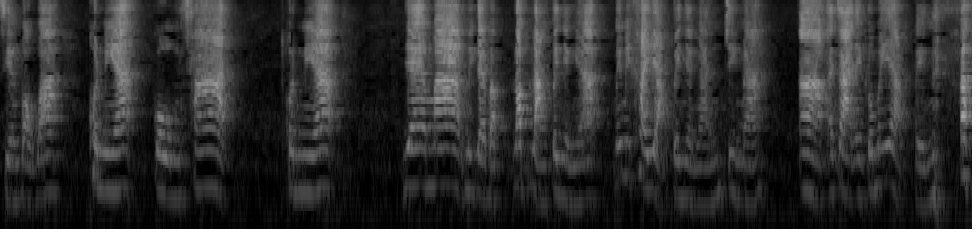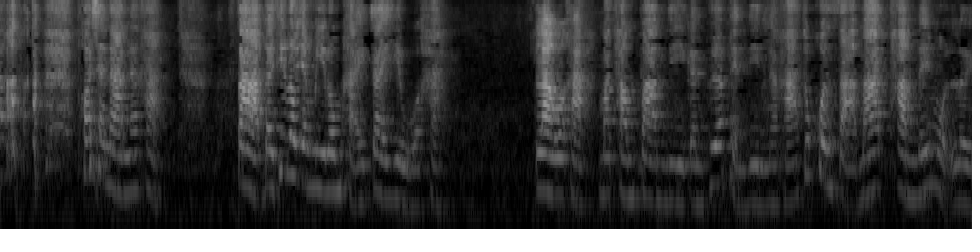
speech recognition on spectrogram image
เสียงบอกว่า คนเนี้ยโกงชาติ คนเนี้ยแย่มากมีแต่แบบรับหลังเป็นอย่างเงี้ย ไม่มีใครอยากเป็นอย่างนั้นจริงไหมอ่า อาจารย์เองก็ไม่อยากเป็น เพราะฉะนั้นนะคะตราบใดที่เรายังมีลมหายใจอยู่อะค่ะ เราอะค่ะ มาทำความดีกันเพื่อแผ่นดินนะคะ ทุกคนสามารถทำได้หมดเลย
